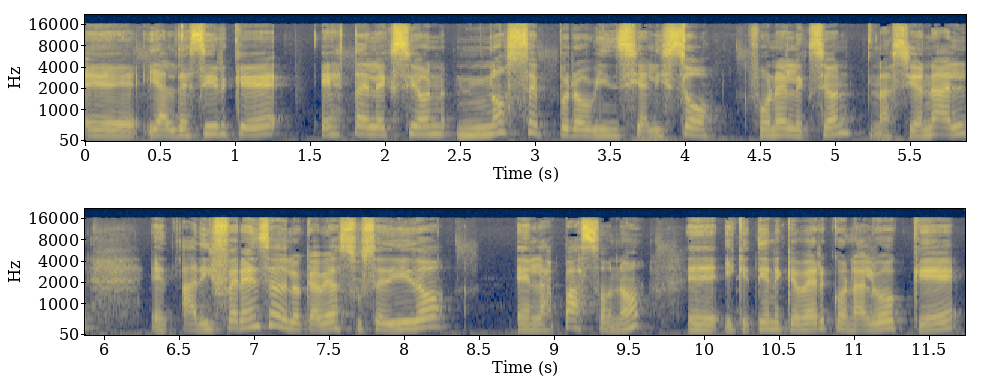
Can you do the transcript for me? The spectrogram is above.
y al decir que esta elección no se provincializó, fue una elección nacional, eh, a diferencia de lo que había sucedido en las PASO, ¿no? Eh, y que tiene que ver con algo que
